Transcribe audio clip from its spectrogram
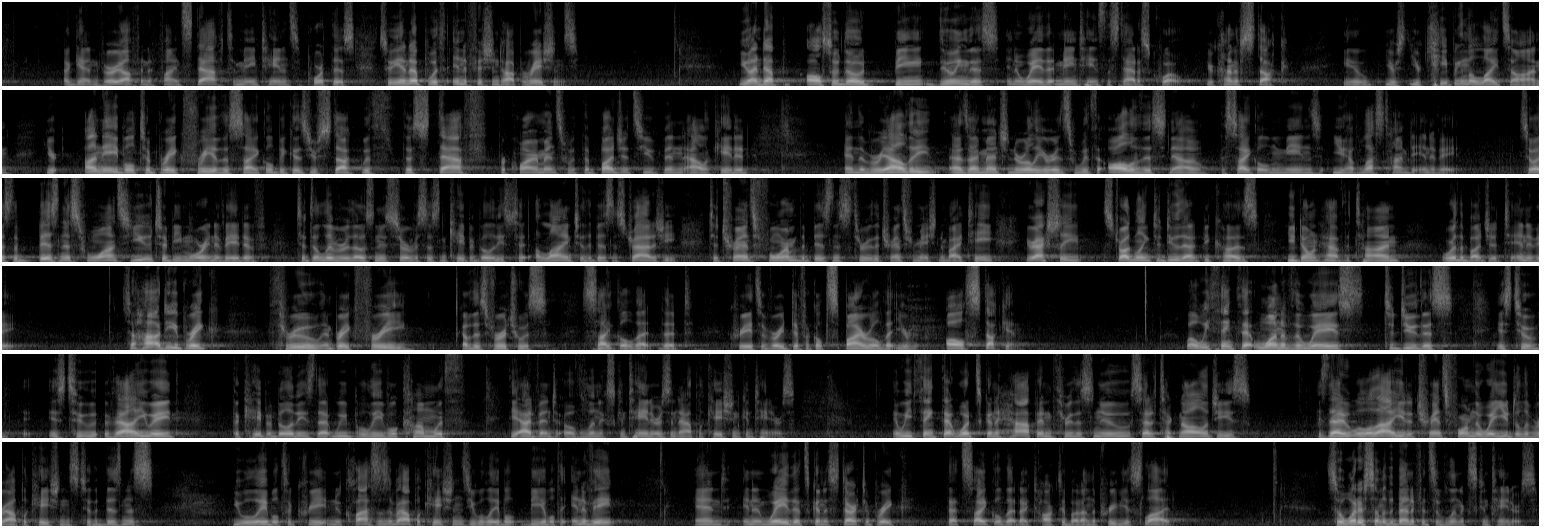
Again, very often to find staff to maintain and support this. So you end up with inefficient operations. You end up also, though, being, doing this in a way that maintains the status quo. You're kind of stuck. You know, you're, you're keeping the lights on. You're unable to break free of the cycle because you're stuck with the staff requirements, with the budgets you've been allocated. And the reality, as I mentioned earlier, is with all of this now, the cycle means you have less time to innovate. So as the business wants you to be more innovative, to deliver those new services and capabilities to align to the business strategy, to transform the business through the transformation of IT, you're actually struggling to do that because you don't have the time or the budget to innovate. So how do you break through and break free of this virtuous cycle that, that creates a very difficult spiral that you're all stuck in? Well, we think that one of the ways to do this is to, is to evaluate the capabilities that we believe will come with the advent of Linux containers and application containers. And we think that what's going to happen through this new set of technologies is that it will allow you to transform the way you deliver applications to the business You will be able to create new classes of applications. You will able, be able to innovate, and in a way that's going to start to break that cycle that I talked about on the previous slide. So what are some of the benefits of Linux containers?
